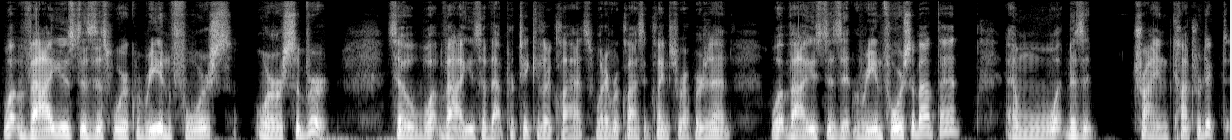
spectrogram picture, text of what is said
What values does this work reinforce or subvert? So what values of that particular class, whatever class it claims to represent, what values does it reinforce about that? And what does it try and contradict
